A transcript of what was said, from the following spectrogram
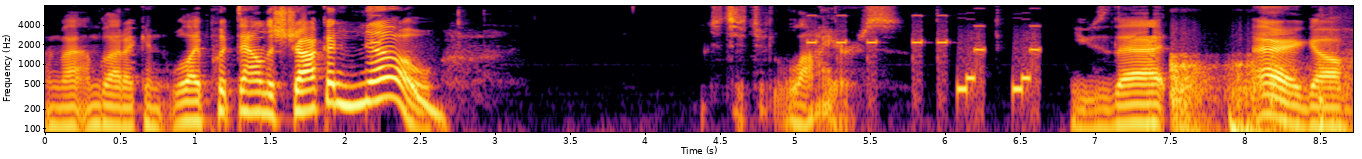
I'm glad. I'm glad I can. Will I put down the shotgun? No. Liars. Use that. There you go.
